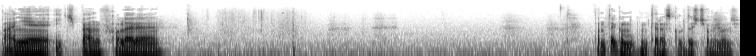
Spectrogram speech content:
Panie, idź pan w cholerę. Tamtego mógłbym teraz, kurde, ściągnąć.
